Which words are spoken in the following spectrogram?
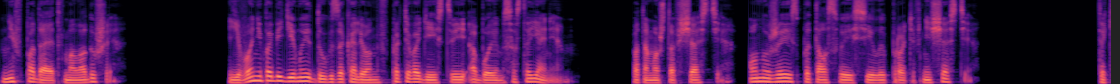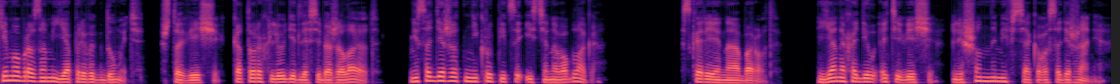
не впадает в малодушие. Его непобедимый дух закален в противодействии обоим состояниям, потому что в счастье он уже испытал свои силы против несчастья. Таким образом, я привык думать, что вещи, которых люди для себя желают, не содержат ни крупицы истинного блага. Скорее наоборот. Я находил эти вещи лишенными всякого содержания.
